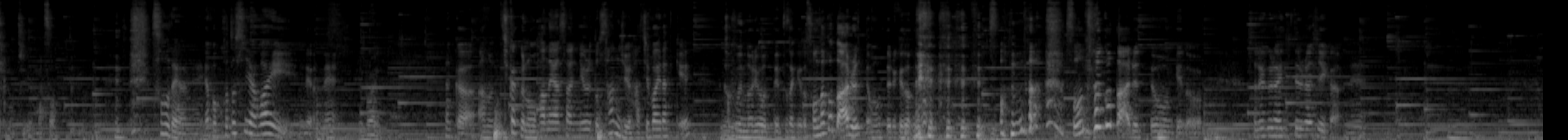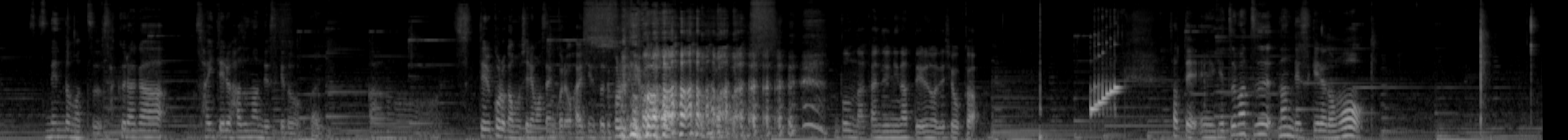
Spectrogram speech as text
気持ちが勝ってる。そうだよね。やっぱ今年やばいんだよね。やばいなんかあの近くのお花屋さんによると38倍だっけ？花粉の量って言ってたけど、うん、そんなことあるって思ってるけどね。そんなそんなことあるって思うけどそれぐらい言ってるらしいからね、うん、年度末桜が咲いてるはずなんですけど、はい、あのってる頃かもしれませんこれを配信する頃には。どんな感じになっているのでしょうか。さて、えー、月末なんですけれども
